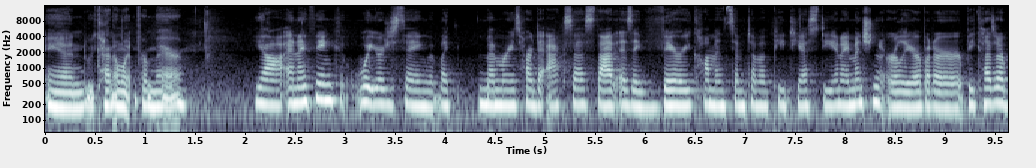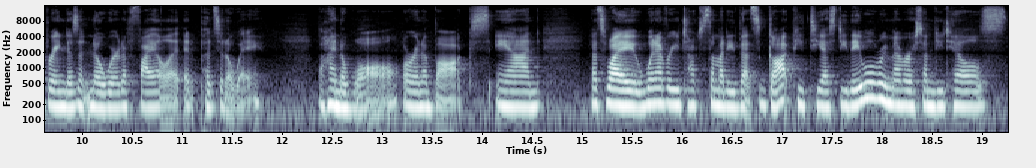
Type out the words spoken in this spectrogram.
And we kind of went from there. Yeah, and I think what you're just saying, like memory is hard to access, that is a very common symptom of PTSD. And I mentioned it earlier, but our, because our brain doesn't know where to file it, it puts it away behind a wall or in a box. And that's why whenever you talk to somebody that's got PTSD, they will remember some details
